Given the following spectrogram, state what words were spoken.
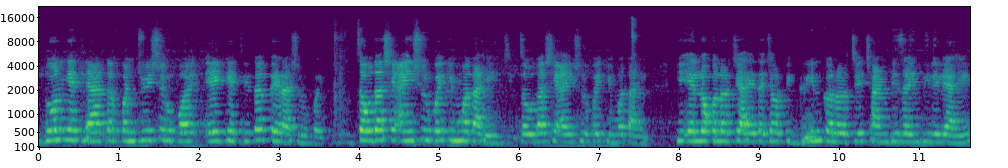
दोन घेतल्या तर पंचवीसशे रुपये एक घेतली तर तेराशे रुपये. चौदाशे ऐंशी रुपये किंमत आहे हिची. चौदाशे ऐंशी रुपये किंमत आहे. ही येल्लो कलरची आहे त्याच्यावरती ग्रीन कलरचे छान डिझाईन दिलेली आहे.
